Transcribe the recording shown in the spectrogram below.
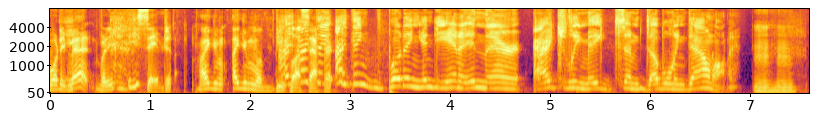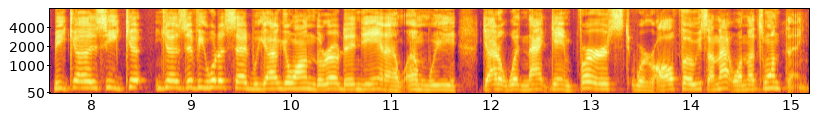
what he meant, but he, he saved it. I give him, I give him a B I, plus I, effort. think, I think putting Indiana in there actually made some doubling down on it. Mm-hmm. Because he could, because if he would have said we gotta go on the road to Indiana and we gotta win that game first, we're all focused on that one. That's one thing.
